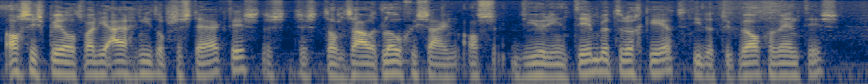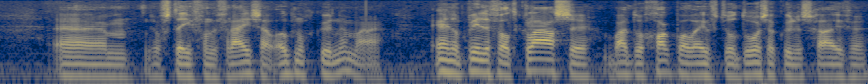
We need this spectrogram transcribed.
als hij speelt waar hij eigenlijk niet op zijn sterkte is. Dus, dus dan zou het logisch zijn als Jurien Timber terugkeert, die dat natuurlijk wel gewend is. Ehm, of Stefan de Vrij zou ook nog kunnen. Maar... En op middenveld Klaassen, waardoor Gakpo eventueel door zou kunnen schuiven.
